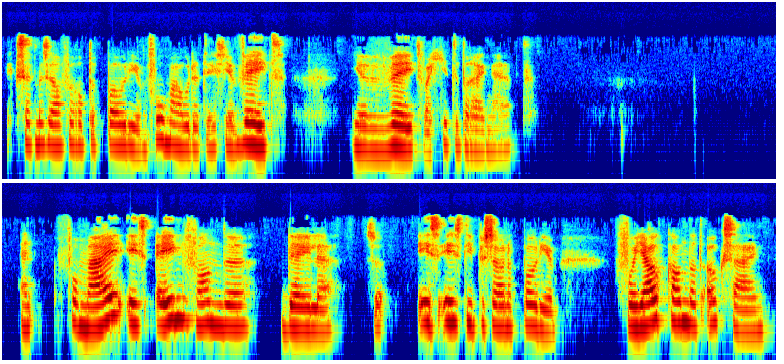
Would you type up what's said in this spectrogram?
ik zet mezelf weer op het podium. Voel maar hoe dat is. Je weet, je weet wat je te brengen hebt. En voor mij is een van de delen, is, is die persoon op podium. Voor jou kan dat ook zijn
